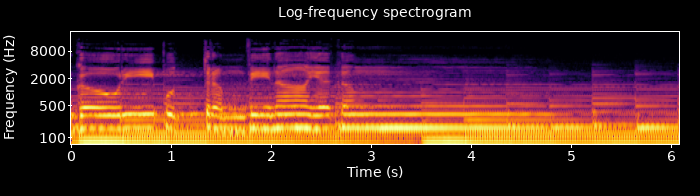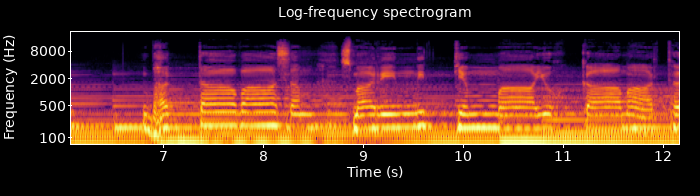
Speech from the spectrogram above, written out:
गौरीपुत्रं विनायकम्। भक्तावासं स्मरिन् नित्यं आयुः कामार्थसिद्धये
